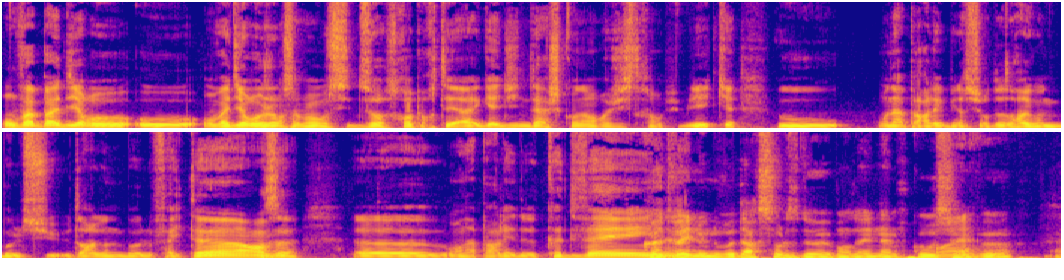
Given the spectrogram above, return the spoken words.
On va pas dire aux, aux- on va dire aux gens simplement aussi de se reporter à Gaijin Dash qu'on a enregistré en public, où on a parlé bien sûr de Dragon Ball, Su- Dragon Ball Fighters, euh, on a parlé de Code Vein, Code Vein, le nouveau Dark Souls de Bandai Namco, si on veut. Euh,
